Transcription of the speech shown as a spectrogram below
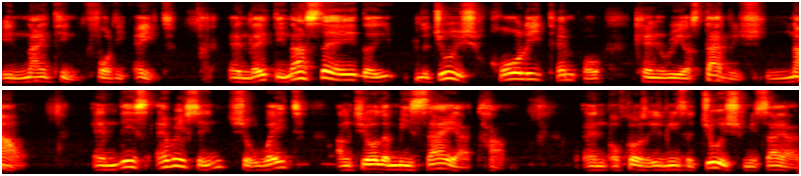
in 1948. And they did not say the, the Jewish holy temple can re-establish now. And this everything should wait until the Messiah come. and of course it means the Jewish Messiah.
